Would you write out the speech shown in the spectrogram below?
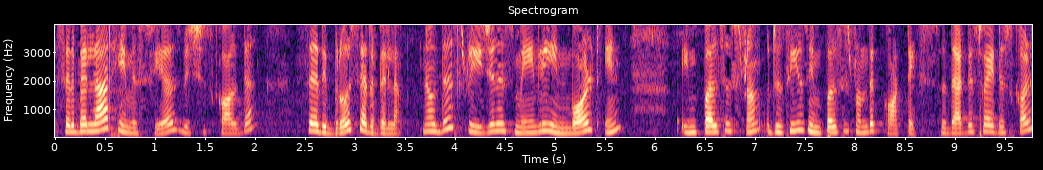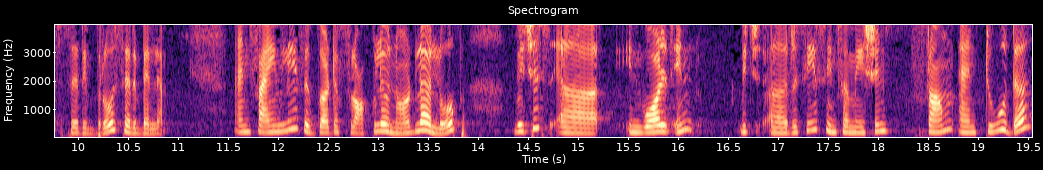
cerebellar hemispheres which is called the cerebrocerebellum. Now this region is mainly involved in impulses from receives impulses from the cortex. So that is why it is called cerebrocerebellum. And finally we've got a flocculonodular lobe which is uh, involved in which uh, receives information from and to the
